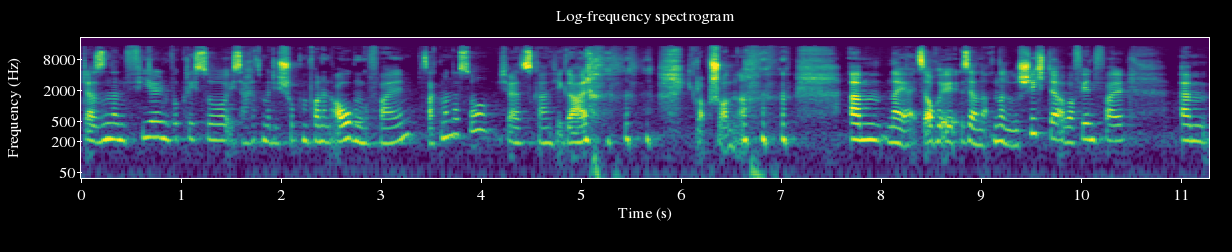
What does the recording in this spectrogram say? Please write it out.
da sind dann vielen wirklich so, ich sage jetzt mal, die Schuppen von den Augen gefallen. Sagt man das so? Ich weiß es gar nicht, egal. ich glaube schon. Ne? ähm, naja, ist auch ist ja eine andere Geschichte, aber auf jeden Fall ähm,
